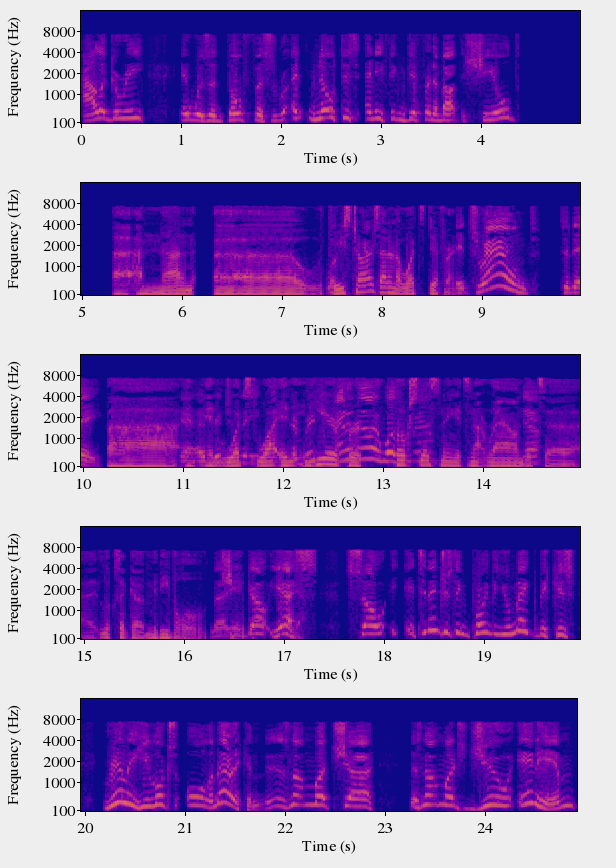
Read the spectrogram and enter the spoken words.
Allegory. It was Adolphus. Notice anything different about the shield? Uh, I'm not an, uh, three stars. I don't know what's different. It's round today. Ah, Yeah, and, and what's why? And here for know, folks round. listening, it's not round. Yeah. It's uh, it looks like a medieval There shape. you go. Yes. So it's an interesting point that you make because really he looks all American. There's not much, uh, there's not much Jew in him.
